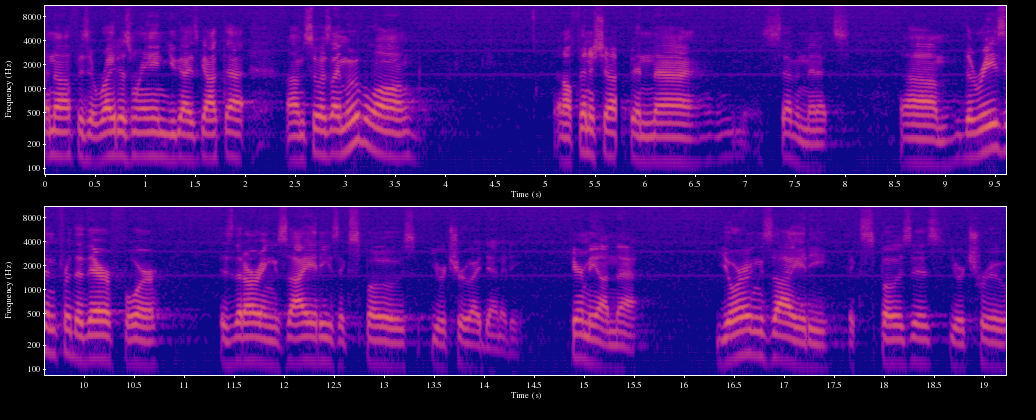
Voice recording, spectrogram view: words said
enough? Is it right as rain? You guys got that? Um, so as I move along, and I'll finish up in uh, seven minutes, um, the reason for the therefore is that our anxieties expose your true identity. Hear me on that. Your anxiety exposes your true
